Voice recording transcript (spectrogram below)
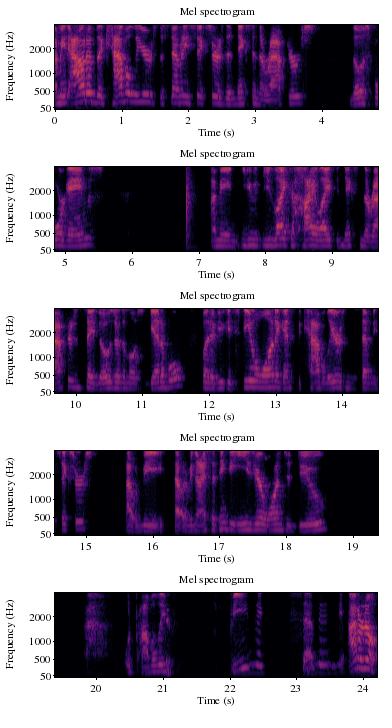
I mean, out of the Cavaliers, the 76ers, the Knicks, and the Raptors, those four games. I mean, you you like to highlight the Knicks and the Raptors and say those are the most gettable. But if you could steal one against the Cavaliers and the 76ers, that would be that would be nice. I think the easier one to do would probably be the 70. I don't know.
